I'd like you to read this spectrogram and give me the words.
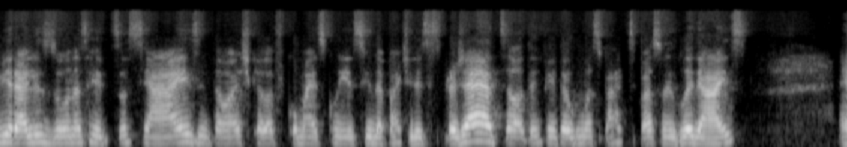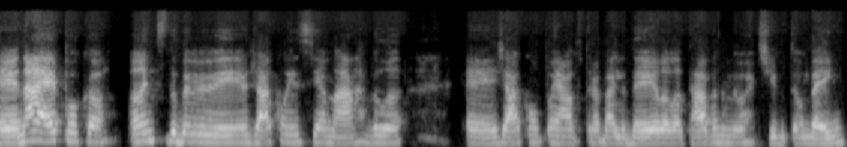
viralizou nas redes sociais. Então, acho que ela ficou mais conhecida a partir desses projetos. Ela tem feito algumas participações legais. É, na época, antes do BBB, eu já conhecia a Marvela, é, já acompanhava o trabalho dela, ela estava no meu artigo também.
